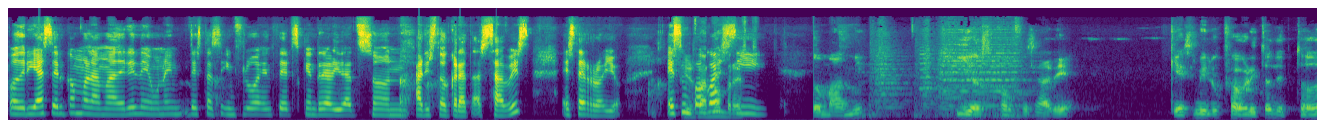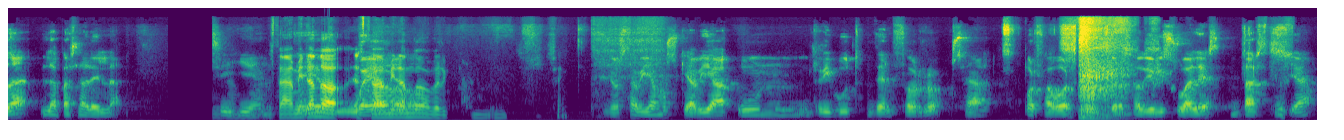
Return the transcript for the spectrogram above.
Podría ser como la madre de una de estas influencers que en realidad son aristócratas, ¿sabes? Este rollo. Es un ¿Quieres dar poco así. Motomami. Y os confesaré que es mi look favorito de toda la pasarela. Siguiente. Estaba mirando, estaba mirando a ver. No sabíamos que había un reboot del zorro. O sea, por favor, productores audiovisuales, basta ya.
